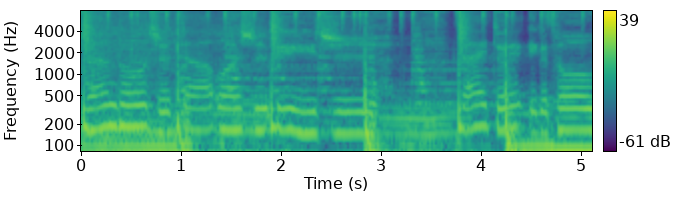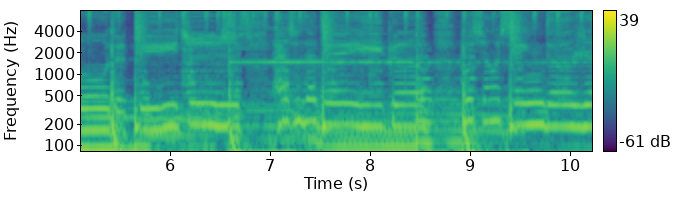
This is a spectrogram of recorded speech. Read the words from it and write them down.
真不知道我是一直在对一个错误的地址，还是在对一个不想回心的人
